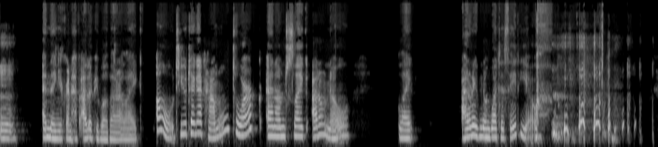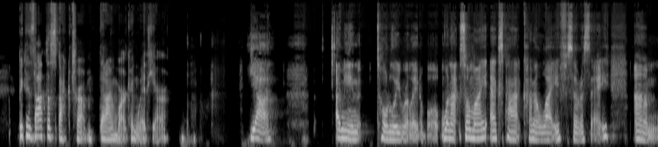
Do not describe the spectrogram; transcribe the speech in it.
Mm. And then you're going to have other people that are like, oh, do you take a camel to work? And I'm just like, I don't know. Like, I don't even know what to say to you because that's a spectrum that I'm working with here. Yeah. I mean, totally relatable. When I so my expat kind of life, so to say, um,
